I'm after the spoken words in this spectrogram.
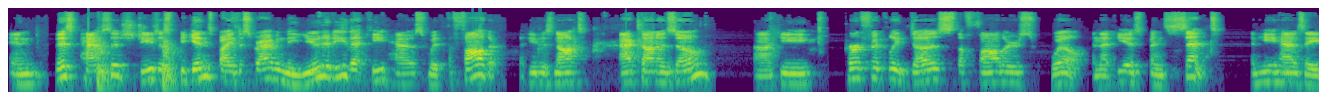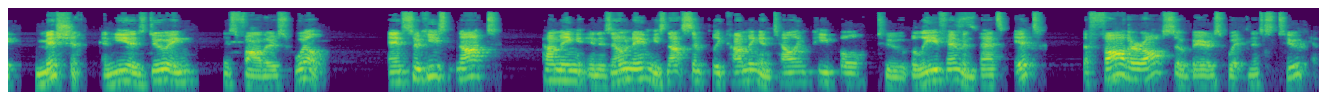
In this passage, Jesus begins by describing the unity that he has with the Father, that he does not act on his own, uh, he perfectly does the Father's will, and that he has been sent, and he has a mission, and he is doing his Father's will. And so he's not coming in his own name. He's not simply coming and telling people to believe him, and that's it. The Father also bears witness to him.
